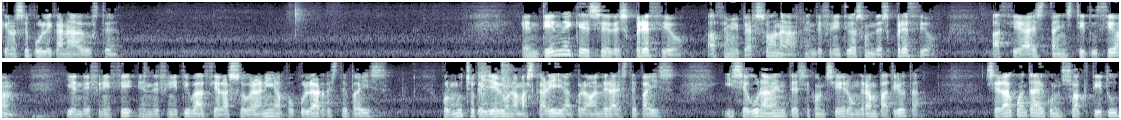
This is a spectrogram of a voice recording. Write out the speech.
que no se publica nada de usted? ¿Entiende que ese desprecio hacia mi persona, en definitiva, es un desprecio hacia esta institución y, en definitiva, hacia la soberanía popular de este país? Por mucho que lleve una mascarilla con la bandera de este país y seguramente se considera un gran patriota, se da cuenta de que con su actitud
